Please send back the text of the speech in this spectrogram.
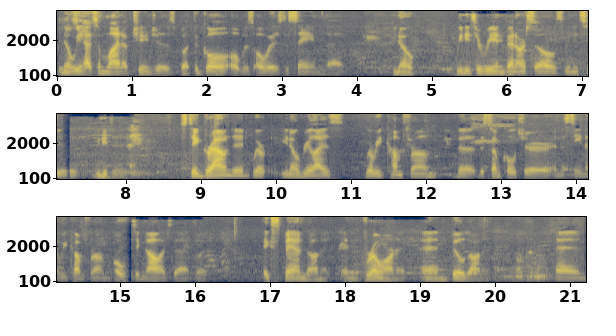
you know, we had some lineup changes, but the goal was always the same that, you know, we need to reinvent ourselves. We need to we need to stay grounded where you know, realize where we come from, the the subculture and the scene that we come from, always acknowledge that, but expand on it and grow on it and build on it. And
